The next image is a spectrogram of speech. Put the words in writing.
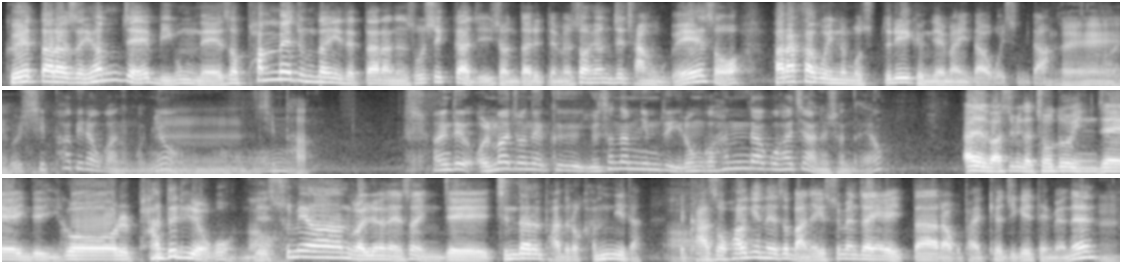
그에 따라서 현재 미국 내에서 판매 중단이 됐다라는 소식까지 전달이 되면서 현재 장 외에서 하락하고 있는 모습들이 굉장히 많이 나오고 있습니다. 아, 네. 이걸 CPAP이라고 하는군요. 음, 오. 집합. 아 근데 얼마 전에 그 유선남님도 이런 거 한다고 하지 않으셨나요? 아, 네, 맞습니다. 저도 이제 이제 이거를 받으려고 이제 어. 수면 관련해서 이제 진단을 받으러 갑니다. 아. 가서 확인해서 만약에 수면 장애가 있다라고 밝혀지게 되면은 음.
